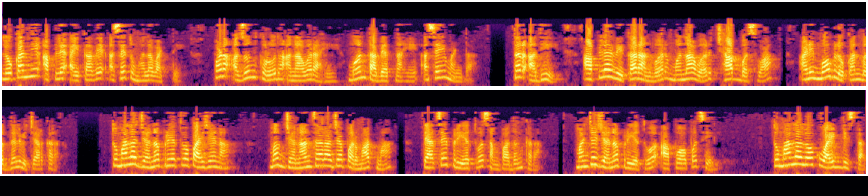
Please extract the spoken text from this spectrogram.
लोकांनी आपले ऐकावे असे तुम्हाला वाटते. पण अजून क्रोध अनावर आहे मन ताब्यात नाही असेही म्हणता तर आधी आपल्या विकारांवर मनावर छाप बसवा आणि मग लोकांबद्दल विचार करा. तुम्हाला जनप्रियत्व पाहिजे ना? मग जनांचा राजा परमात्मा त्याचे प्रियत्व संपादन करा. म्हणजे जनप्रियत्व आपोआपच येईल. तुम्हाला लोक वाईट दिसतात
